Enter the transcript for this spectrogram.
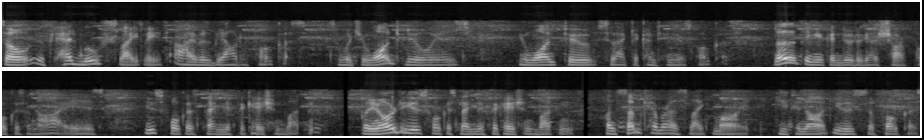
So if its head moves slightly, its eye will be out of focus. So what you want to do is you want to select a continuous focus. Another thing you can do to get a sharp focus on the eye is use focus magnification button. But in order to use focus magnification button, on some cameras like mine, you cannot use the focus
